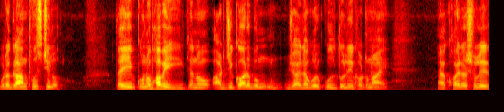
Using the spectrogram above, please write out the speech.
গোটা গ্রাম ফুসছিল। তাই কোনোভাবেই যেন আরজিকর এবং জয়নগর কুলতলির ঘটনায় খয়রাসোলের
